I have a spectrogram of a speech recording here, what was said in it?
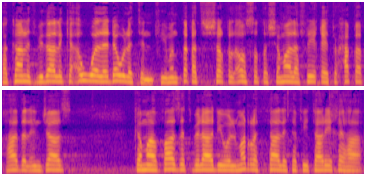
فكانت بذلك أول دولة في منطقة الشرق الأوسط وشمال أفريقيا تحقق هذا الإنجاز كما فازت بلادي والمرة الثالثة في تاريخها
